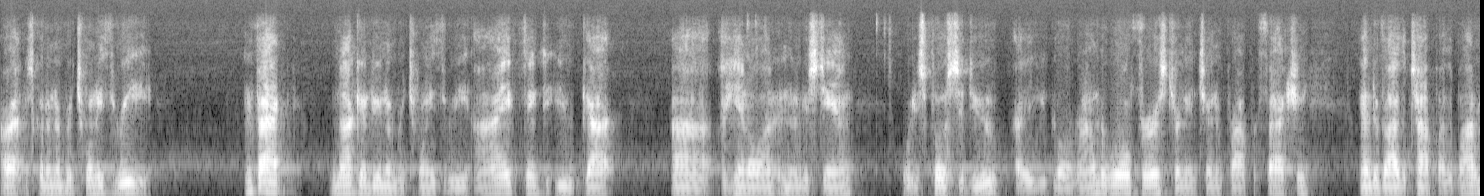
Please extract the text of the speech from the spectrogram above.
All right, let's go to number 23. In fact, Not going to do number 23. I think that you've got uh, a handle on and understand what you're supposed to do. Uh, you go around the world first, turn it into an improper fraction, and divide the top by the bottom.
